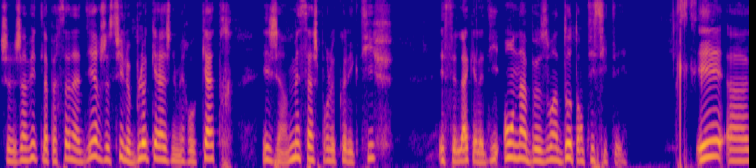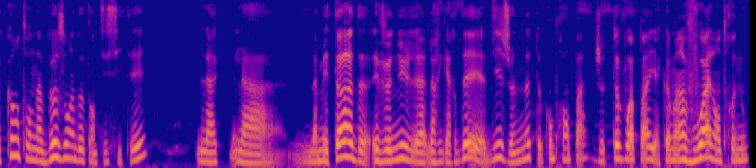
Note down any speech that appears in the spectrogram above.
j'invite la personne à dire, je suis le blocage numéro 4 et j'ai un message pour le collectif et c'est là qu'elle a dit, on a besoin d'authenticité. Et euh, quand on a besoin d'authenticité, la, méthode est venue la, la, regarder et a dit, je ne te comprends pas, je ne te vois pas, il y a comme un voile entre nous.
